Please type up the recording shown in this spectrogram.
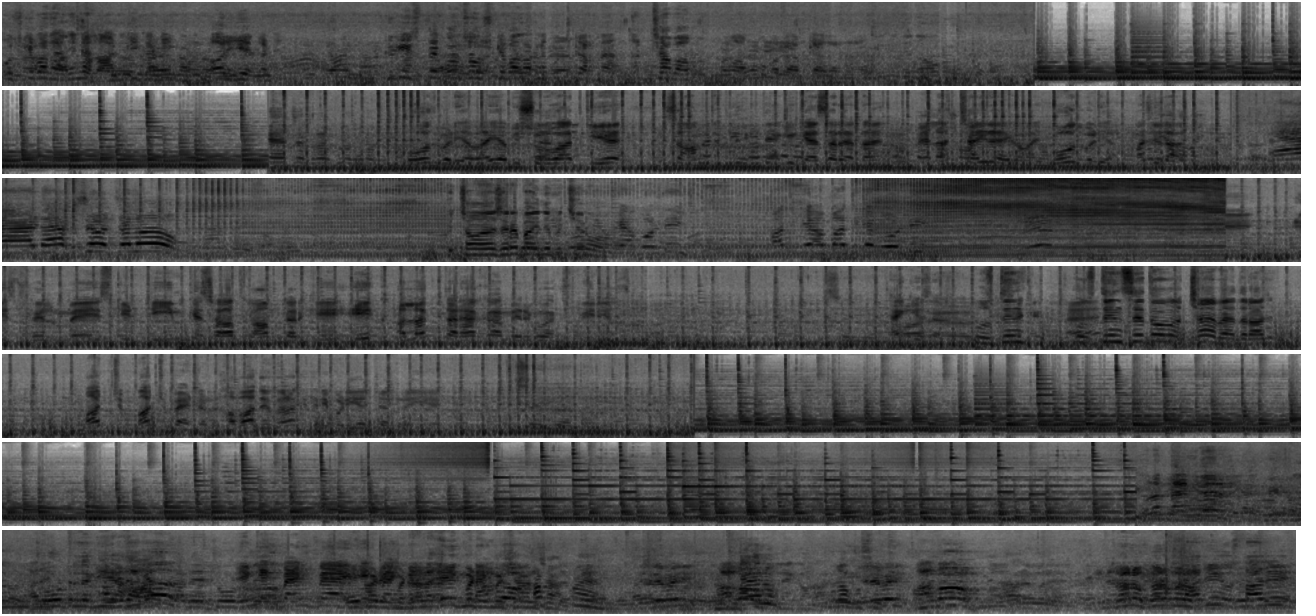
उसके बाद आ जाएंगे हाथ की कटिंग और ये कटिंग क्योंकि इस पे कौन सा उसके बाद आपने कुछ करना है अच्छा बाबू वो आपको पता है क्या करना है बहुत बढ़िया भाई अभी शुरुआत की है सामने देखते हैं कि कैसा रहता है पहला अच्छा ही रहेगा भाई बहुत बढ़िया मज़ेदार एक्शन चलो ਪਿੱਛਾ ਹੋਇਆ ਸਿਰੇ ਬਾਈ ਦੇ ਪਿੱਛੇ ਨੂੰ ਆਉਣਾ बच गया बच गया गोल्डी इस फ़िल्म में इसकी टीम के साथ काम करके एक अलग तरह का मेरे को एक्सपीरियंस हुआ। थैंक यू सर उस दिन उस दिन से तो अच्छा है वेदर आज मच मच बेटर हवा देखो ना कितनी बढ़िया चल रही है। चोट लगी है एक एक बैंक पे एक मिनट एक मिनट एक मिनट एक मिनट शांत शांत चलो करो करो जी उस्ताद जी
